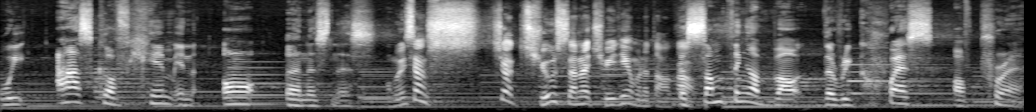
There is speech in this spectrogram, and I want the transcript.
We ask of Him in all earnestness. 我们向向求神来垂听我们的祷告 There's。something about the request of prayer.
